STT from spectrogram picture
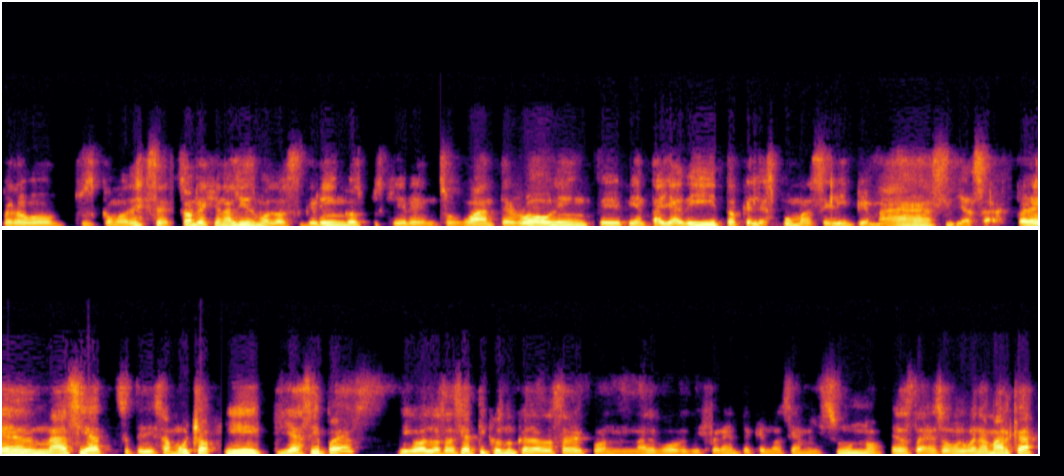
pero pues como dice, son regionalismos, los gringos pues quieren su guante Rolling, bien talladito, que la espuma se limpie más, y ya sabes. Pero en Asia se utiliza mucho y, y así pues Digo, los asiáticos nunca los a ver con algo diferente que no sea Mizuno. Esos también son muy buena marca.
